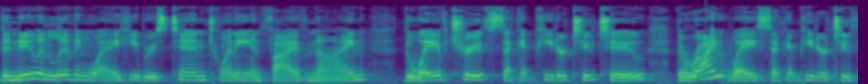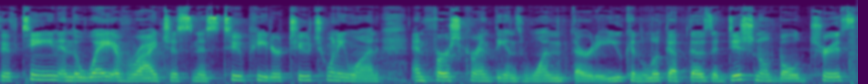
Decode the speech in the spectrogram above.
the new and living way, Hebrews 10, 20, and 5, 9. The way of truth, 2 Peter 2, 2. The right way, 2 Peter 2, 15. And the way of righteousness, 2 Peter 2, 21 and 1 Corinthians 1, 30. You can look up those additional bold truths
